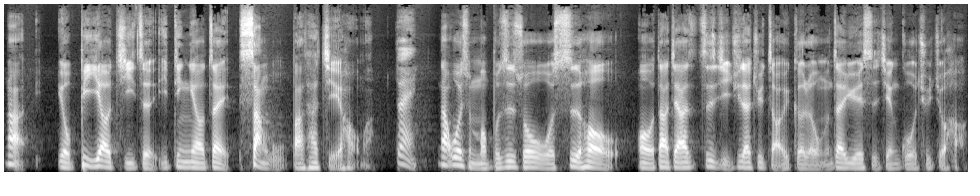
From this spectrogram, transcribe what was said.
那有必要急着一定要在上午把它结好吗？对。那为什么不是说我事后哦，大家自己去再去找一个人，我们再约时间过去就好？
